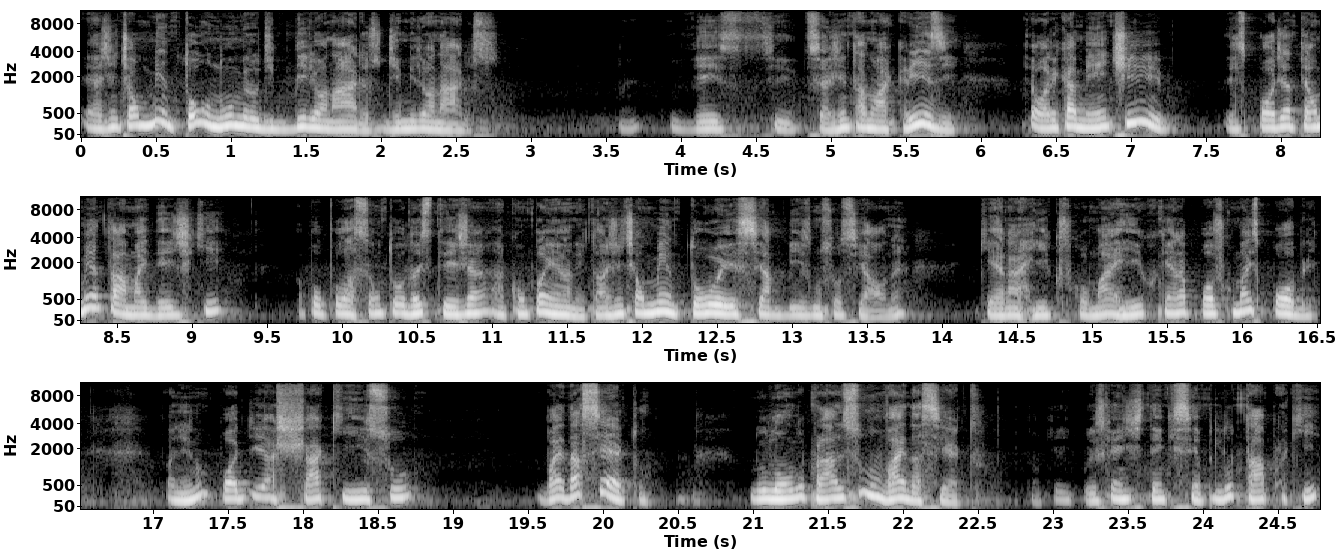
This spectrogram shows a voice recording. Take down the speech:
eh, a gente aumentou o número de bilionários, de milionários. Né? Vez, se, se a gente está numa crise, teoricamente eles podem até aumentar, mas desde que a população toda esteja acompanhando. Então a gente aumentou esse abismo social, né? Quem era rico ficou mais rico, quem era pobre ficou mais pobre. Então a gente não pode achar que isso vai dar certo. No longo prazo isso não vai dar certo. Por isso que a gente tem que sempre lutar para que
